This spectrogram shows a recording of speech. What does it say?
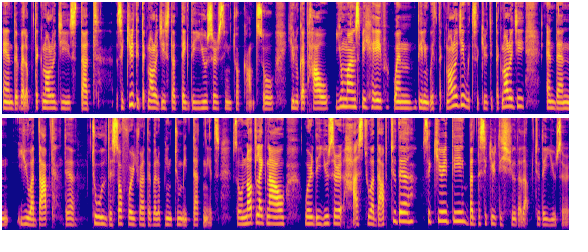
and develop technologies that security technologies that take the users into account. So you look at how humans behave when dealing with technology, with security technology, and then you adapt the tool, the software you are developing to meet that needs. So not like now where the user has to adapt to the security, but the security should adapt to the user,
